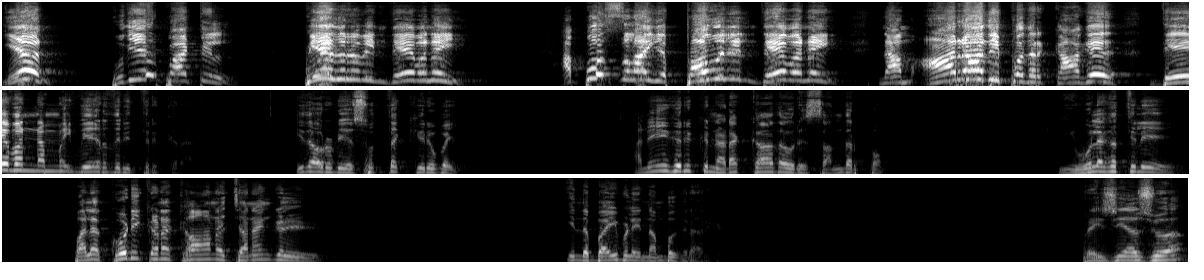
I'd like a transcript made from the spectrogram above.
ஏன் புதிய பாட்டில் பேதுருவின் தேவனை அப்போஸ்தலனாகிய பவுலின் தேவனை நாம் ஆராதிப்பதற்காக தேவன் நம்மை வேர்திரித்திருக்கிறார். இது அவருடைய சுத்த கிருபை. அநேகருக்கு நடக்காத ஒரு சந்தர்ப்பம். உலகத்திலே பல கோடிக்கணக்கான ஜனங்கள் இந்த பைபிளை நம்புகிறார்கள். Praise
